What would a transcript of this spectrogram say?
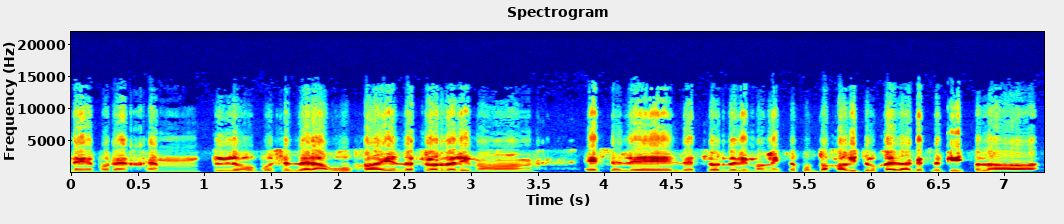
Eh, depende, por ejemplo, pues el de la aguja y el de flor de limón, es el, el de flor de limón lo hice junto a Javi Trujera, que es el que hizo la,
